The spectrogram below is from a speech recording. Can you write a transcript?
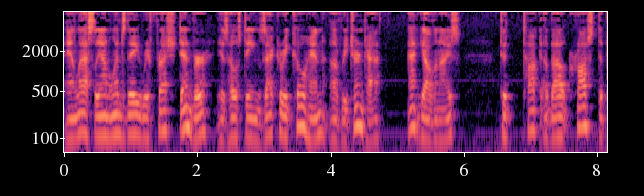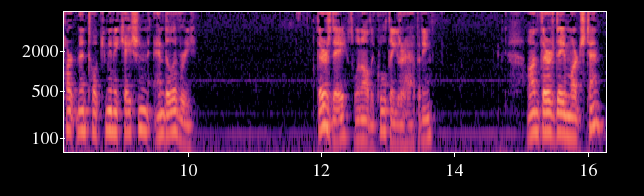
And lastly, on Wednesday, Refresh Denver is hosting Zachary Cohen of Return Path at Galvanize to talk about cross departmental communication and delivery. Thursday is when all the cool things are happening. On Thursday, March 10th,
